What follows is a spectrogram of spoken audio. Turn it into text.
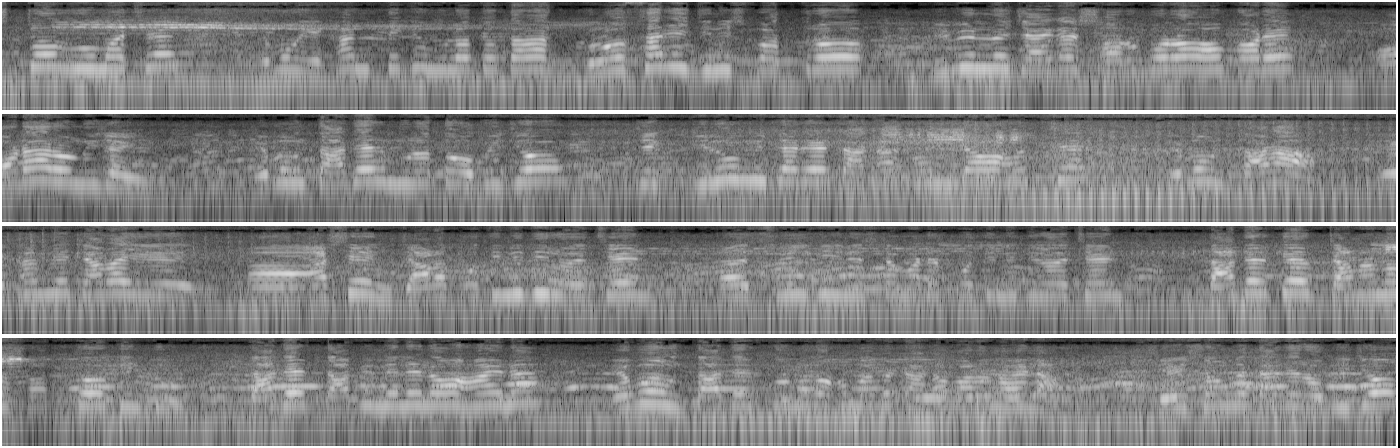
স্টোর রুম আছে এবং এখান থেকে মূলত তারা গ্রোসারি জিনিসপত্র বিভিন্ন জায়গায় সরবরাহ করে অর্ডার অনুযায়ী এবং তাদের মূলত অভিযোগ যে কিলোমিটারে টাকা কম দেওয়া হচ্ছে এবং তারা এখানে যারা আসেন, যারা প্রতিনিধি রয়েছেন সুইগি ইনস্টামার্টের প্রতিনিধি রয়েছেন, তাদেরকে জানানো সত্ত্বেও কিন্তু তাদের দাবি মেনে নেওয়া হয় না। এবং তাদের কোনো রকমভাবে টাকা বাড়ানো হয় না। সেই সঙ্গে তাদের অভিযোগ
